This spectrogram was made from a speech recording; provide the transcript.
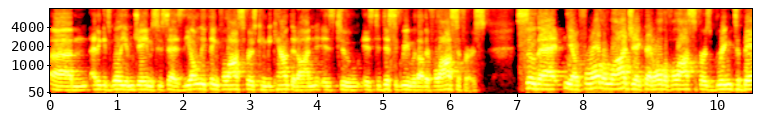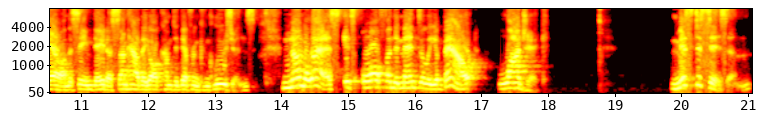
um, I think it's William James who says the only thing philosophers can be counted on is to is to disagree with other philosophers. So that you know, for all the logic that all the philosophers bring to bear on the same data, somehow they all come to different conclusions. Nonetheless, it's all fundamentally about logic. Mysticism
